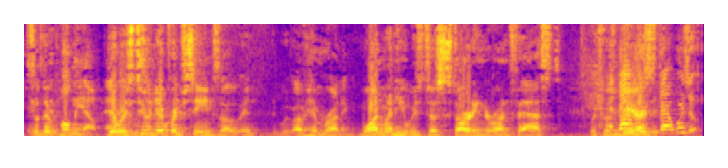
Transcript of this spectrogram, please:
It, So there, it pulled me out. There and was two different scenes though in, of him running. One when he was just starting to run fast, which was And that weird. was that was okay.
